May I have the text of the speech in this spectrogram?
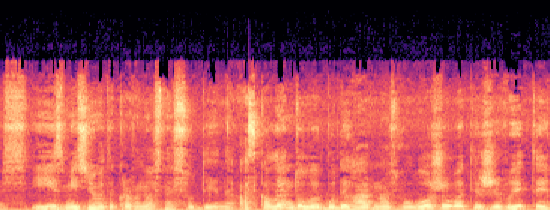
ось, і зміцнювати кровоносні судини. А з календулою буде гарно зволожувати, живити, е,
